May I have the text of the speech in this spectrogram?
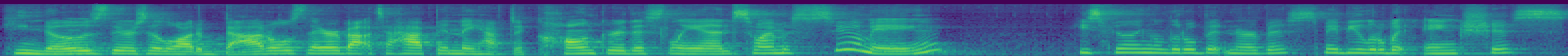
He knows there's a lot of battles that are about to happen. They have to conquer this land. So I'm assuming he's feeling a little bit nervous, maybe a little bit anxious.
